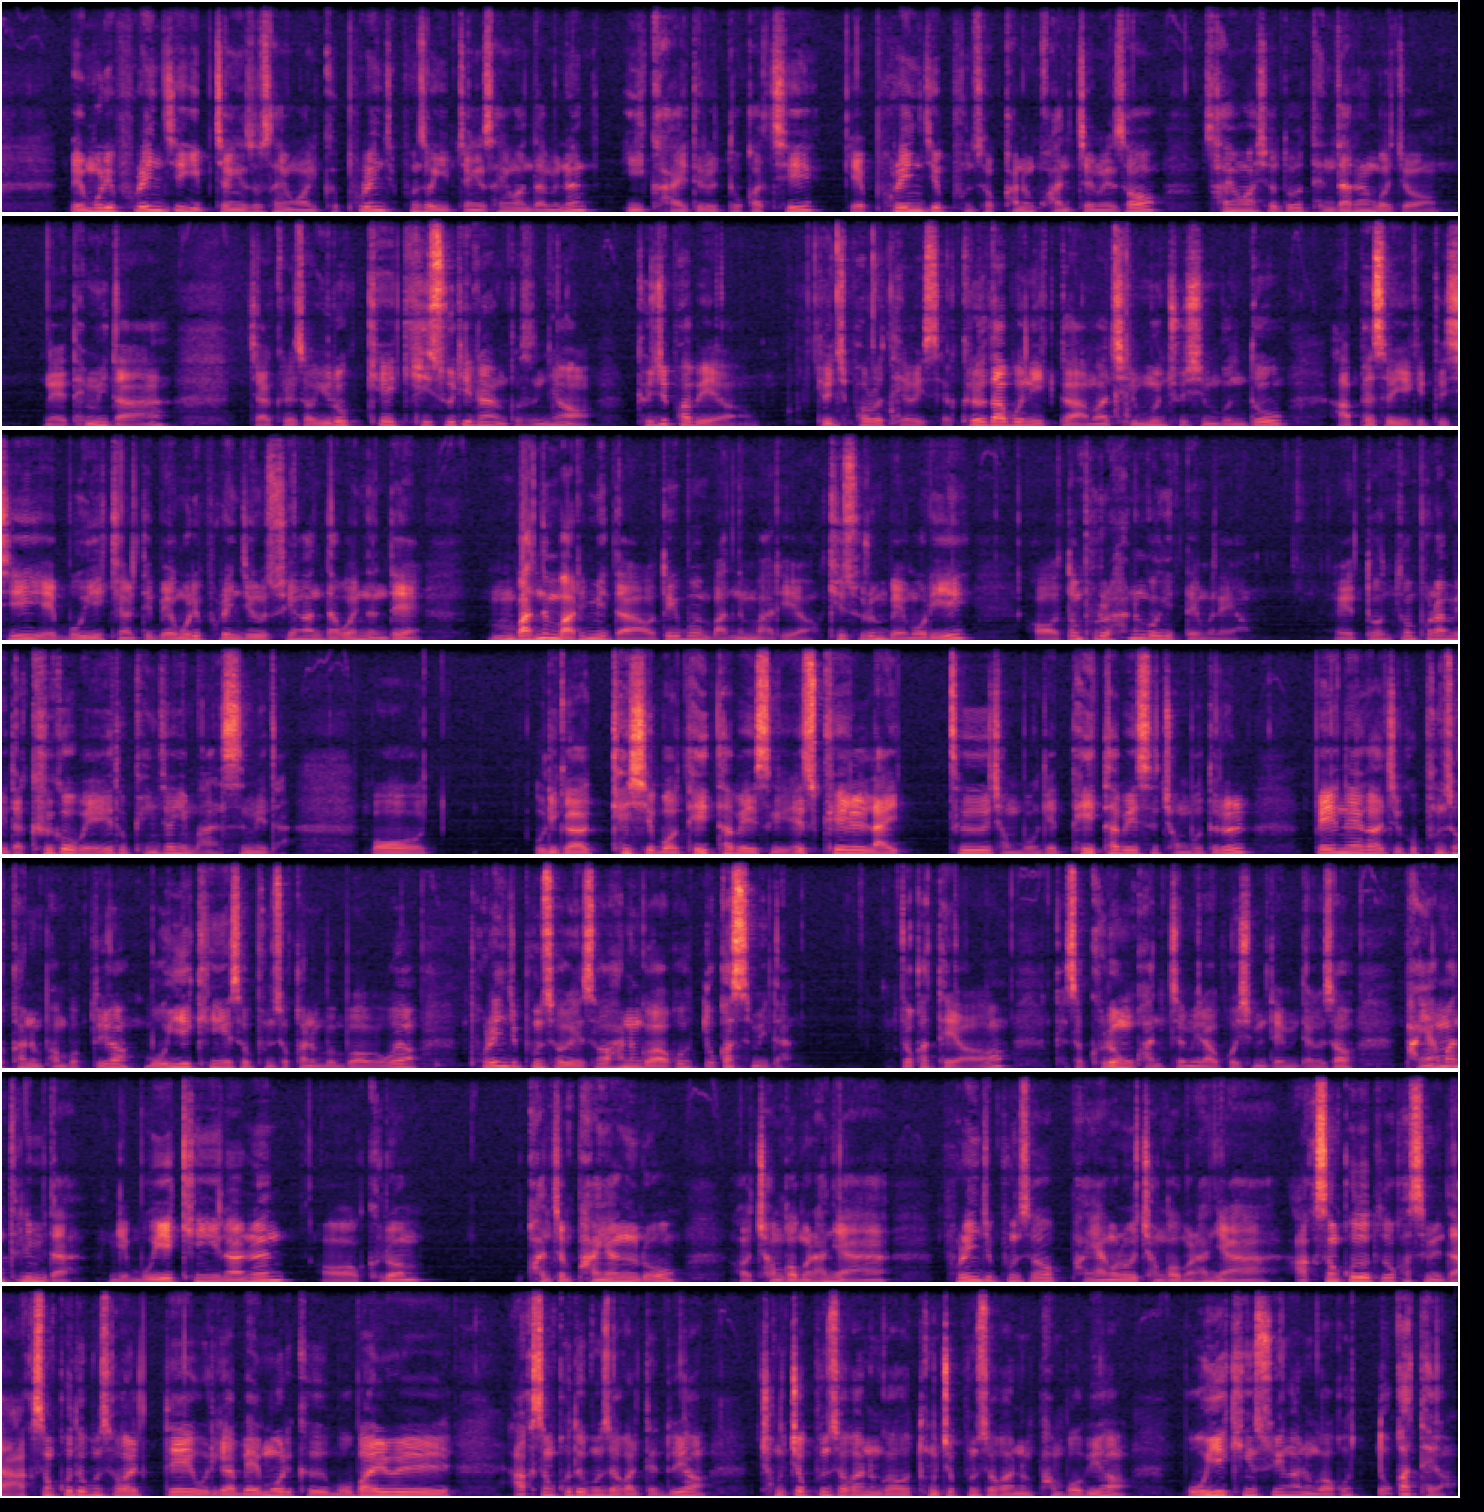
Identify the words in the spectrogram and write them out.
메모리 포렌식 입장에서 사용하니 그 포렌식 분석 입장에서 사용한다면은 이 가이드를 똑같이 예, 포렌식 분석하는 관점에서 사용하셔도 된다는 거죠. 네, 됩니다. 자, 그래서 이렇게 기술이라는 것은요, 교집합이에요. 교집합으로 되어 있어요. 그러다 보니까 아마 질문 주신 분도 앞에서 얘기했듯이 예, 모이킹 할 때 메모리 포렌직을 수행한다고 했는데, 음, 맞는 말입니다. 어떻게 보면 맞는 말이에요. 기술은 메모리 어, 덤프를 하는 거기 때문에요. 예, 또 덤프를 합니다. 그거 외에도 굉장히 많습니다. 뭐, 우리가 캐시, 뭐, 데이터베이스, SQLite 정보, 데이터베이스 정보들을 빼내가지고 분석하는 방법도요 모의해킹에서 분석하는 방법하고요 포렌식 분석에서 하는 거하고 똑같습니다 똑같아요 그래서 그런 관점이라고 보시면 됩니다 그래서 방향만 틀립니다 이게 모의해킹이라는 어, 그런 관점 방향으로 어, 점검을 하냐 포렌식 분석 방향으로 점검을 하냐 악성 코드도 똑같습니다 악성 코드 분석할 때 우리가 메모리 그 모바일 악성 코드 분석할 때도요 정적 분석하는 거하고 동적 분석하는 방법이요 모의해킹 수행하는 거하고 똑같아요.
